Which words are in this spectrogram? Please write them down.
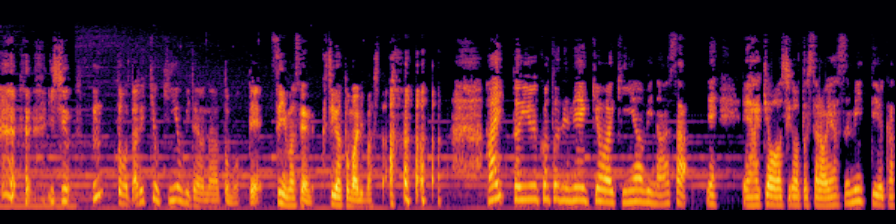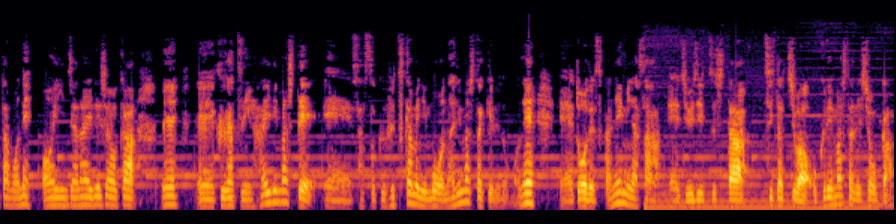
一瞬、ん？と思って、あれ？今日金曜日だよなと思って、すいません。口が止まりました。はい。ということでね、今日は金曜日の朝、ね、いや、今日お仕事したらお休みっていう方もね、多いんじゃないでしょうか。ね、えー、9月に入りまして、えー、早速2日目にもうなりましたけれどもね、えー、どうですかね、皆さん、えー、充実した1日は遅れましたでしょうか？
